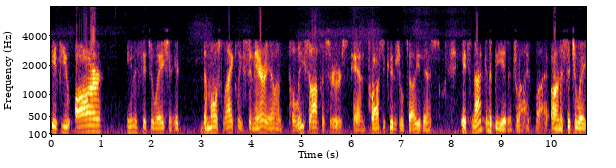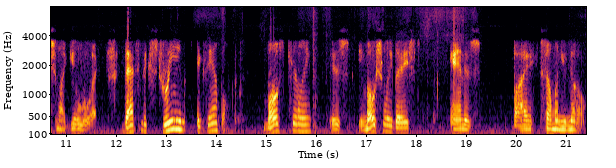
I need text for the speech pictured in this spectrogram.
if you are in a situation, it, the most likely scenario, and police officers and prosecutors will tell you this, it's not going to be in a drive-by or in a situation like Gilroy. That's an extreme example. Most killing is emotionally based and is by someone you know.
